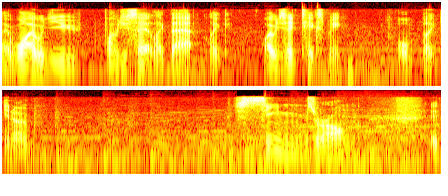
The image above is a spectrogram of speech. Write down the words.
Like, why would you, why would you say it like that? Like, why would you say text me? Or, like, you know, it just seems wrong It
